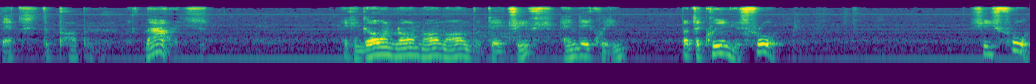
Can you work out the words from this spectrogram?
That's the problem with Maoris. They can go on and on and on on with their chiefs and their queen, but the queen is fraud. She's fraud.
